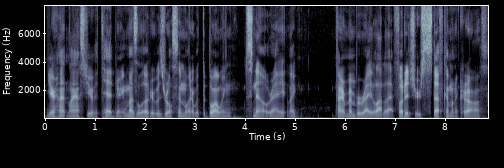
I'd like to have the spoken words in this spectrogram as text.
your hunt last year with Ted during muzzleloader was real similar with the blowing snow, right? Like if I remember right, a lot of that footage, there's stuff coming across.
